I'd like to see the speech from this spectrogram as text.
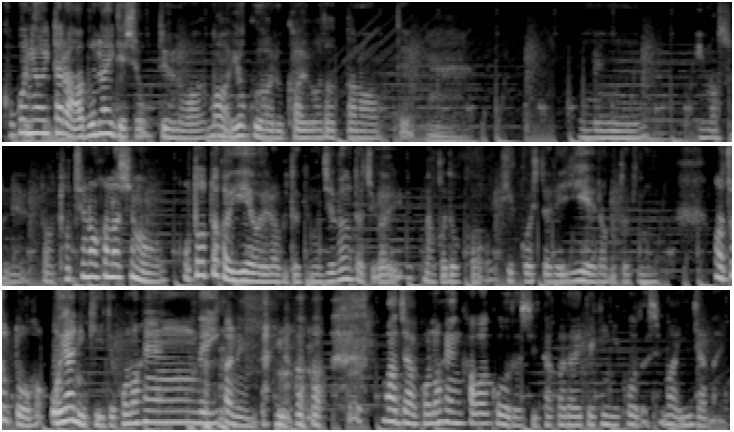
ここに置いたら危ないでしょっていうのはまあよくある会話だったなって思いますね。だから土地の話も弟が家を選ぶ時も自分たちがなんかどっか引っ越したり家選ぶ時もまあちょっと親に聞いてこの辺でいいかねみたいな まあじゃあこの辺川こうだし高台的にこうだしまあいいんじゃないこ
